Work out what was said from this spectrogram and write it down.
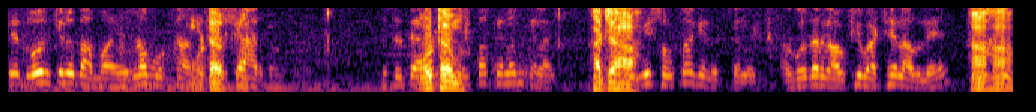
ते दोन किलोचा आंबा आहे, एवढा मोठा असतो. मोठा असतो. तसं त्या मोठं. आम्ही स्वतः कलम केला. अच्छा हा. मी स्वतः केलं कलम. अगोदर गावठी बाठे लावले. हा हा.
